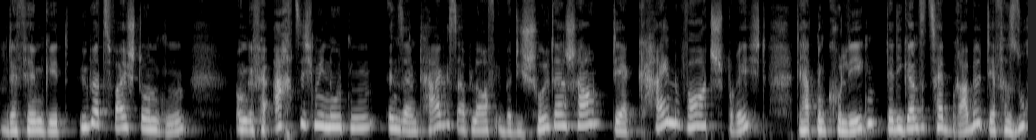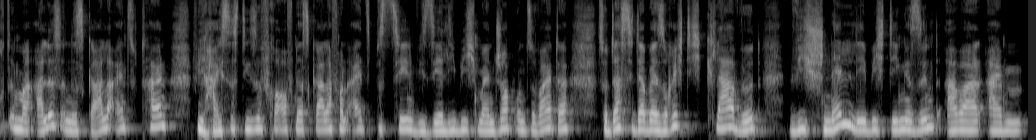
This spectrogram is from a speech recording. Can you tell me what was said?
der Film geht über zwei Stunden, ungefähr 80 Minuten in seinem Tagesablauf über die Schulter schauen, der kein Wort spricht. Der hat einen Kollegen, der die ganze Zeit brabbelt, der versucht immer alles in eine Skala einzuteilen. Wie heißt es diese Frau auf einer Skala von 1 bis 10? Wie sehr liebe ich meinen Job und so weiter, sodass sie dabei so richtig klar wird, wie schnelllebig Dinge sind, aber einem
